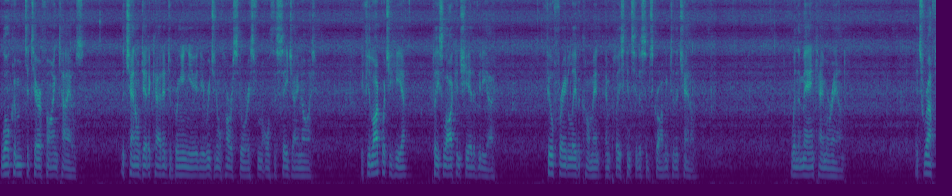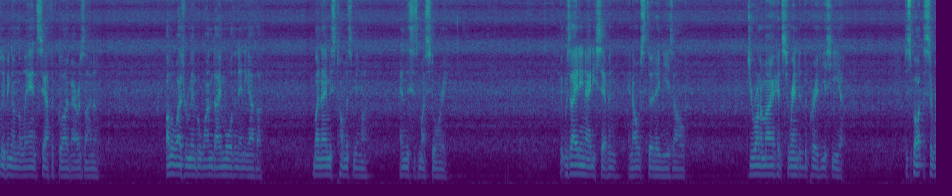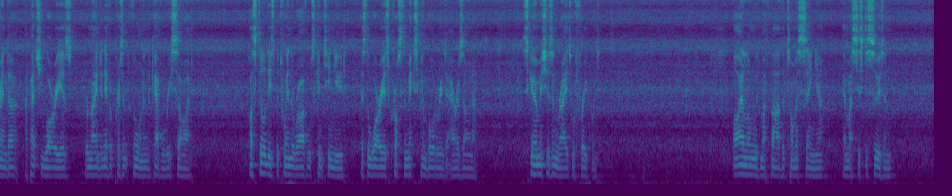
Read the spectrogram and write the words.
Welcome to Terrifying Tales, the channel dedicated to bringing you the original horror stories from author CJ Knight. If you like what you hear, please like and share the video. Feel free to leave a comment and please consider subscribing to the channel. When the man came around. It's rough living on the land south of Globe, Arizona. I'll always remember one day more than any other. My name is Thomas Miller, and this is my story. It was 1887, and I was 13 years old. Geronimo had surrendered the previous year. Despite the surrender, Apache warriors remained an ever present thorn in the cavalry's side. Hostilities between the rivals continued as the warriors crossed the Mexican border into Arizona. Skirmishes and raids were frequent. I, along with my father Thomas Sr. and my sister Susan,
